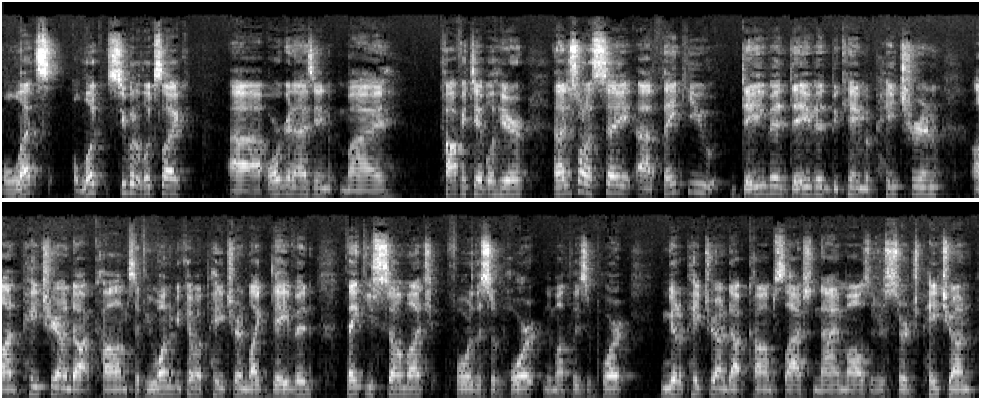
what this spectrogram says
let's look, see what it looks like. Uh, organizing my coffee table here. And I just want to say uh, thank you, David. David became a patron on patreon.com. So if you want to become a patron like David, thank you so much for the support, the monthly support. You can go to patreon.com slash nine or just search Patreon.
